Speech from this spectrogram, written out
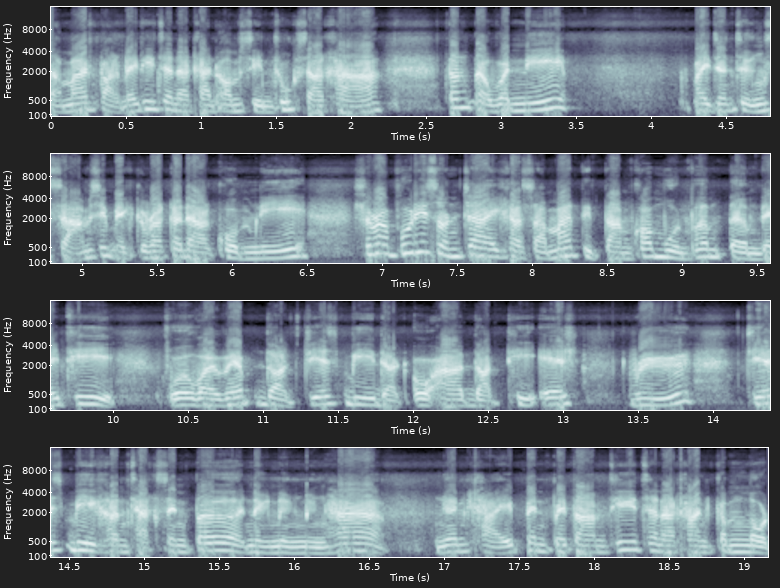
สามารถฝากได้ที่ธนาคารออมสินทุกสาขา ตั้งแต่วันนี้ ไปจนถึง 31 กรกฎาคมนี้สำหรับผู้ที่สนใจค่ะสามารถติดตามข้อมูลเพิ่มเติมได้ที่ www.gsb.or.th หรือ GSB Contact Center 1115 เงื่อนไขเป็นไปตามที่ธนาคารกำหนด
